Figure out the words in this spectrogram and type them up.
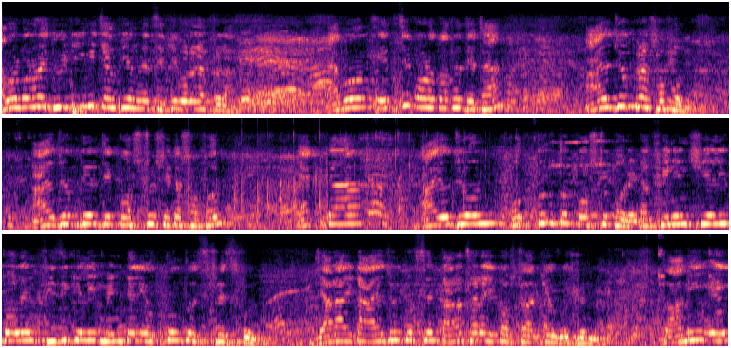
আমার মনে হয় দুই টিমই চ্যাম্পিয়ন হয়েছে, কি বলেন আপনারা? এবং এর চেয়ে বড় কথা যেটা, আয়োজকরা সফল। আয়োজকদের যে কষ্ট, সেটা সফল। একটা আয়োজন অত্যন্ত কষ্টকর, এটা ফিনান্সিয়ালি বলেন ফিজিক্যালি মেন্টালি অত্যন্ত স্ট্রেসফুল যারা এটা আয়োজন করছেন, তারা ছাড়া এই কষ্ট আর কেউ বুঝবেন না। তো আমি এই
